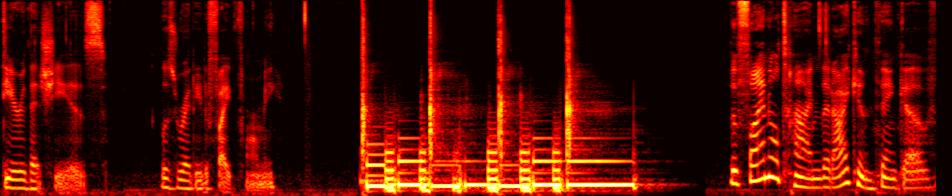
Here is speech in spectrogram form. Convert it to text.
dear that she is, was ready to fight for me. The final time that I can think of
